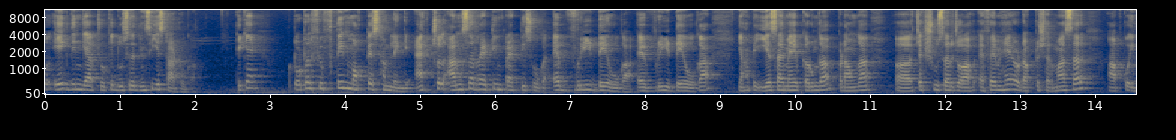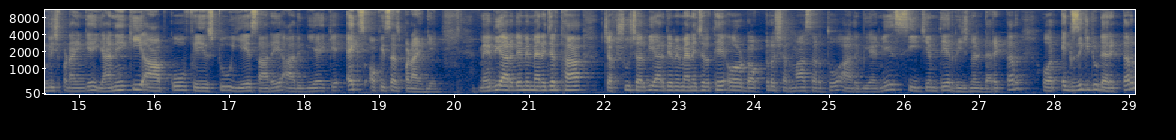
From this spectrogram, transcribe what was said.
तो एक दिन गैप छोड़ के दूसरे दिन से ये स्टार्ट होगा। ठीक है? टोटल फिफ्टीन मॉक टेस्ट हम लेंगे। एक्चुअल आंसर राइटिंग प्रैक्टिस होगा। एवरी डे होगा। एवरी डे होगा। यहाँ पे ई e मैं करूँगा, पढ़ाऊँगा। चक्षु सर जो आप एफ़ है और डॉक्टर शर्मा सर आपको इंग्लिश पढ़ाएँगे। यानी कि आपको फ़ेज़ टू ये सारे आरबीआई के एक्स ऑफिसर्स पढ़ाएँगे। मैं भी आरबीआई में मैनेजर था, चक्षु सर भी आरबीआई में मैनेजर थे और डॉक्टर शर्मा सर तो आरबीआई में सीजीएम थे रीजनल डायरेक्टर और executive director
